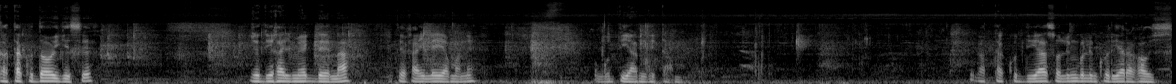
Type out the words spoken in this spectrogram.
গাতা কুদা হয়ে গেছে। যদি খাইল মেঘ দেয় না, তে খাইলেই মানে গুটি আন দিতাম। গাতা কুদিয়া সলিং বলিং করিয়া রাখা হয়েছে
